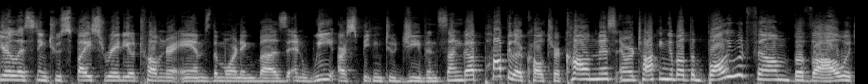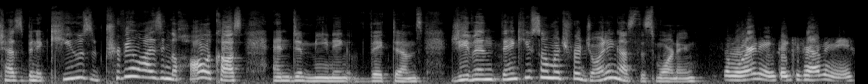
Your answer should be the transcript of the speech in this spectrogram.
You're listening to Spice Radio 1200 AM's The Morning Buzz, and we are speaking to Jeevan Sangha, popular culture columnist, and we're talking about the Bollywood film Bawaal, which has been accused of trivializing the Holocaust and demeaning victims. Jeevan, thank you so much for joining us this morning. Good morning. Thank you for having me.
